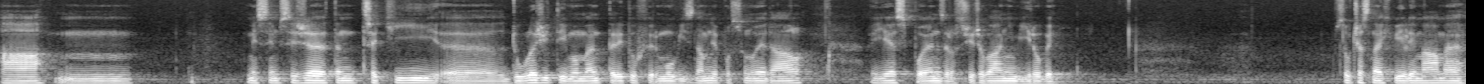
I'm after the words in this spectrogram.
A mm, myslím si, že ten třetí eh, důležitý moment, který tu firmu významně posunuje dál, je spojen s rozšiřováním výroby. V současné chvíli máme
